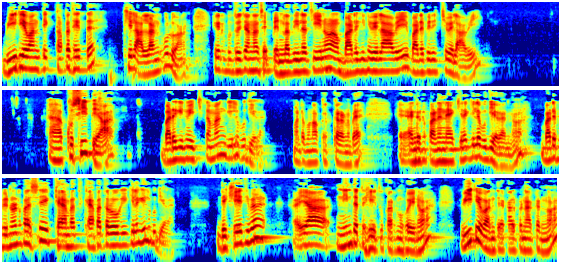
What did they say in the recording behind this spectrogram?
වීර්යවන්තෙක් තපතෙද්ද කියලා අල්ලන්න පුළුවන්. ඒකට බුදුරජාණන්සේ පෙන්ලා දීලා තියෙනවා බඩගිනි වෙලාවේ බඩ පිරිච්ච වෙලාවේ කුසීතයා බඩගිනි වෙච්ච ගමන් ගිල බුදිය ගන්න. මට මොනවක්වත් කරන්න බෑ. ඇඟට පණ නැහැ කියලා ගිල බුදියා ගන්නවා. බඩ පිරුණාට පස්සේ කැපත කැපත රෝගී කියලා ගිල බුදියා ගන්නවා. දෙකේදීම එයා නින්දට හේතු කරනු හොයනවා. වීර්යවන්තයා කල්පනා කරනවා.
